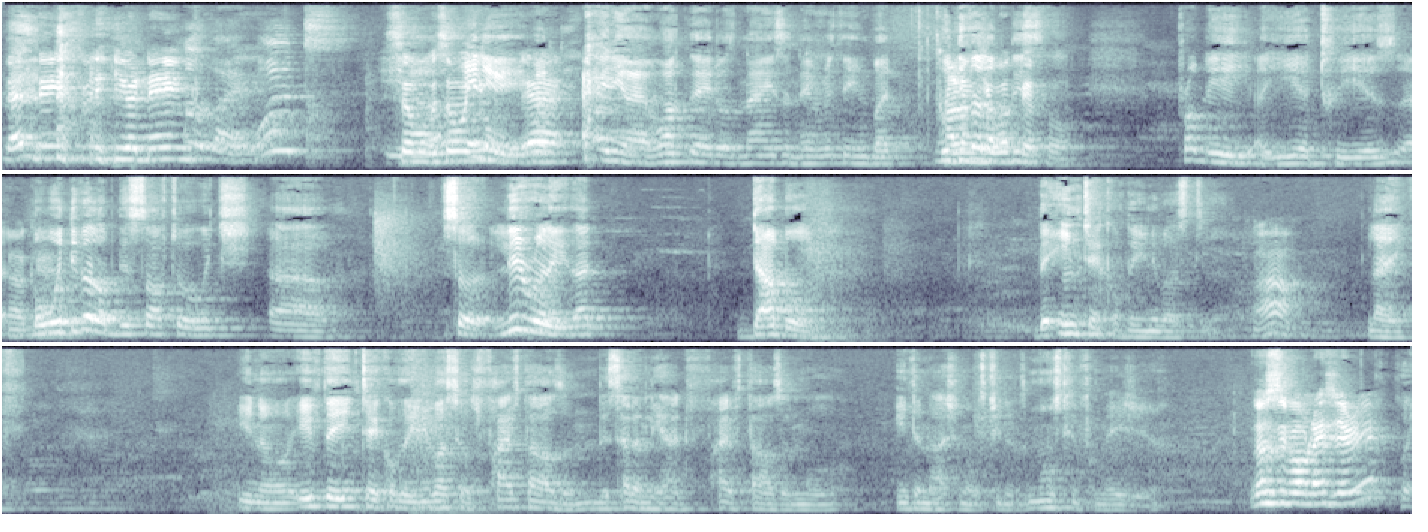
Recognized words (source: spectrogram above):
That name, your I name. was like, what? You So- know, so when you- anyway, yeah. anyway, I worked there. It was nice and everything. But How we long did you developed work there this for? Probably a year, two years. Uh, Okay. But we developed this software, which uh, so literally that doubled the intake of the university. Wow. Like, you know, if the intake of the university was five thousand, they suddenly had five thousand more international students, mostly from Asia. Mostly from Nigeria? For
